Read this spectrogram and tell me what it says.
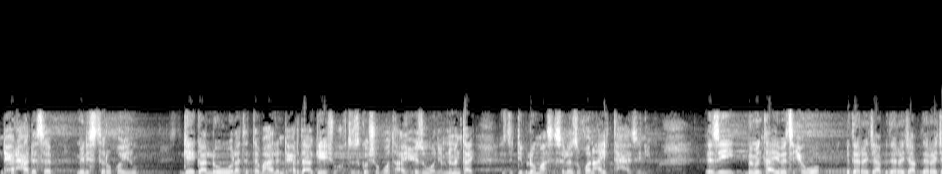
እንድሕር ሓደ ሰብ ሚኒስትሪ ኮይኑ ጌጋ ኣለዎ ወላ ተተባህለ እንድሕር ደኣ ገይሹ ኣብቲ ዝገሾ ቦታ ኣይሕዝዎን እዮም ንምንታይ እዚ ዲብሎማሲ ስለ ዝኾነ ኣይተሓዝን እዩ እዚ ብምንታይ ይበፂሕዎ ብደረጃ ብደረጃ ብደረጃ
